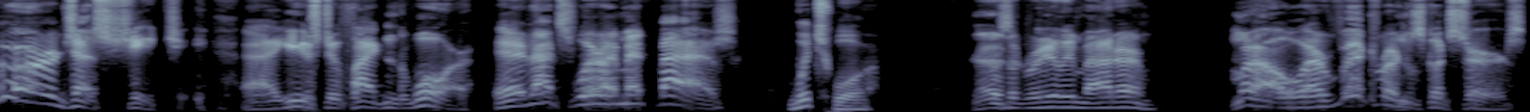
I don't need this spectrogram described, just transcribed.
or just Shichi. I used to fight in the war, and that's where I met Baz. Which war? Does it really matter? Well, we're veterans, good sirs,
